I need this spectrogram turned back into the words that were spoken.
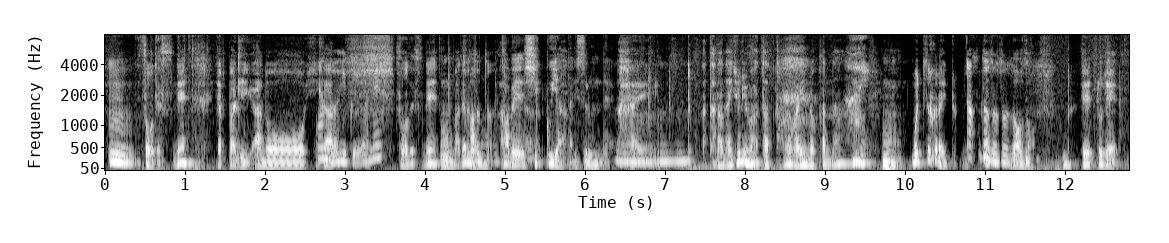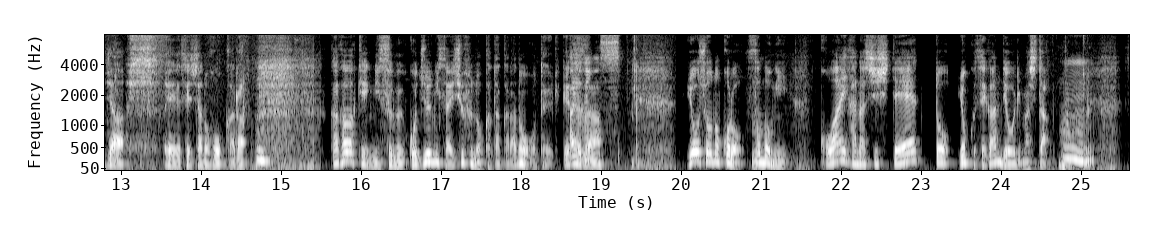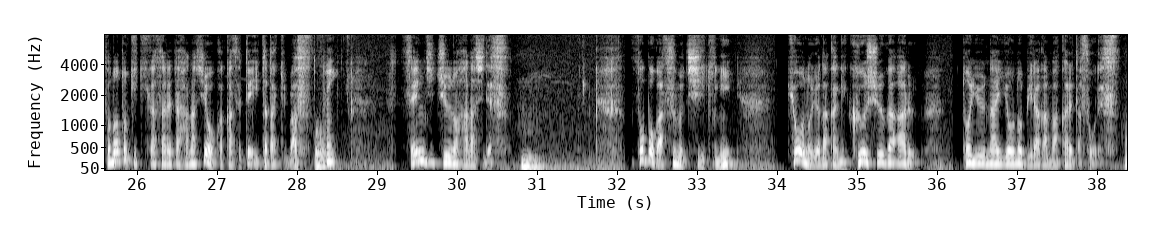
うん。そうですね。やっぱり、あのー日が温度、低いよね。そうですね。うん、まあでも、あちょっとの壁漆喰やったりするんで。はい。当たらないよりは当たった方がいいのかな。はい。うん。もう一つくらい言っておきまあす、か。どうぞどうぞ。どうぞ。えっとね、じゃあ、えー、拙者の方から。香川県に住む52歳主婦の方からのお便りです。ありがとうございます。幼少の頃、祖母に、怖い話して、とよくせがんでおりました。うん。その時聞かされた話を書かせていただきます。はい。戦時中の話です。祖母が住む地域に、今日の夜中に空襲がある、という内容のビラが巻かれたそうです。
